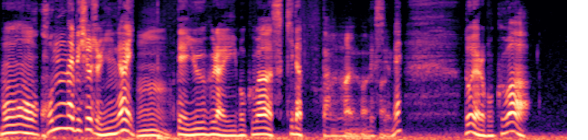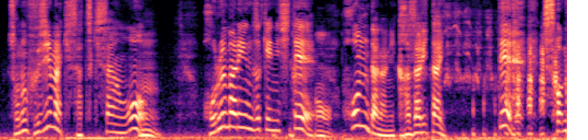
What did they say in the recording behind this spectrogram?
もう、こんな美少女いないっうん。うん。ていうぐらい僕は好きだったんですよね。どうやら僕は、その藤巻さつきさんうを、ん。ホルマリン漬けにして、本棚に飾りたい。で、その、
